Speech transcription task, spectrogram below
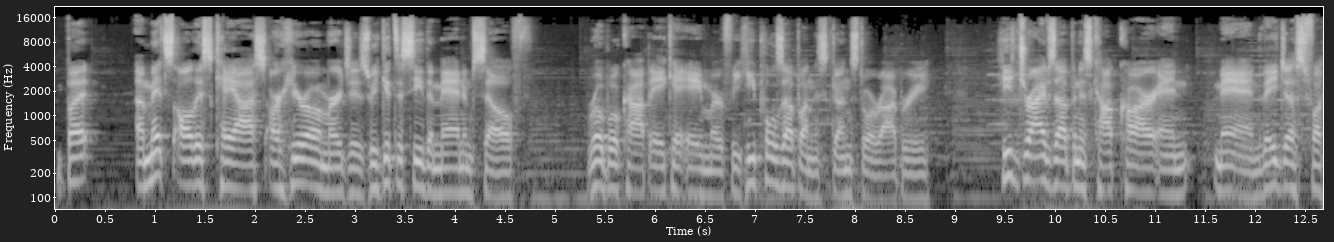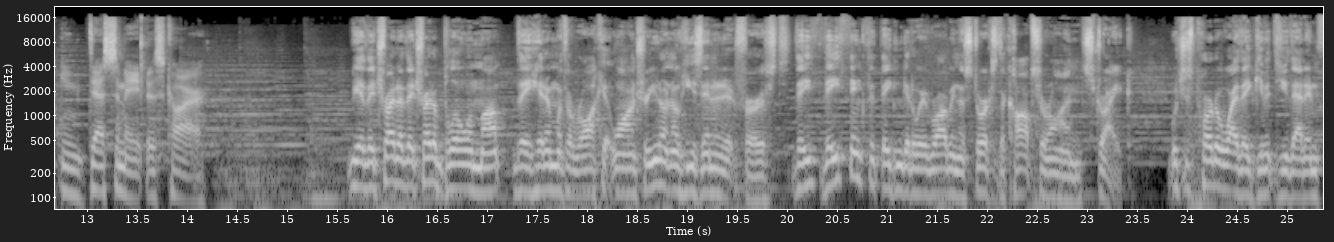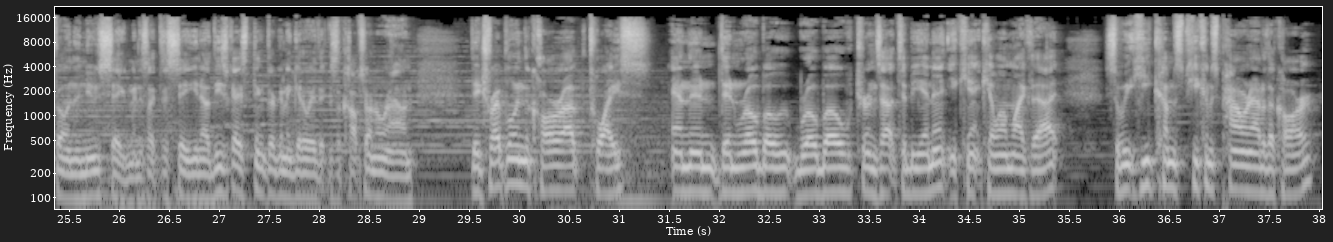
But amidst all this chaos, our hero emerges. We get to see the man himself, Robocop, aka Murphy. He pulls up on this gun store robbery. He drives up in his cop car, and man, they just fucking decimate this car. Yeah, they try to they try to blow him up. They hit him with a rocket launcher. You don't know he's in it at first. They they think that they can get away robbing the store because the cops are on strike, which is part of why they give it to you that info in the news segment. It's like to say, you know, these guys think they're going to get away because the cops aren't around. They try blowing the car up twice, and then then Robo Robo turns out to be in it. You can't kill him like that. So he, he comes he comes powering out of the car.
